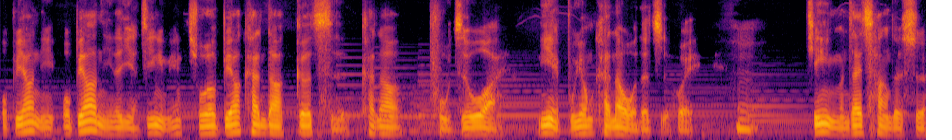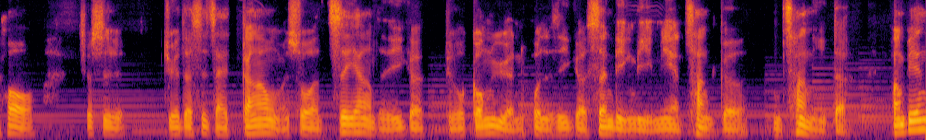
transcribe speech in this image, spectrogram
我不要你，我不要你的眼睛里面除了不要看到歌词、看到谱之外，你也不用看到我的指挥。嗯，请你们在唱的时候，就是觉得是在刚刚我们说这样的一个，比如公园或者是一个森林里面唱歌，你唱你的，旁边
